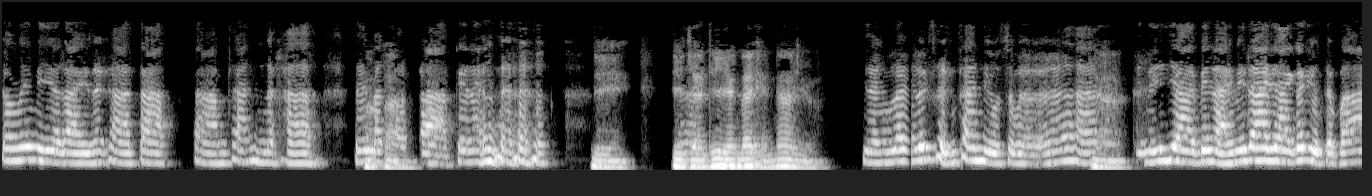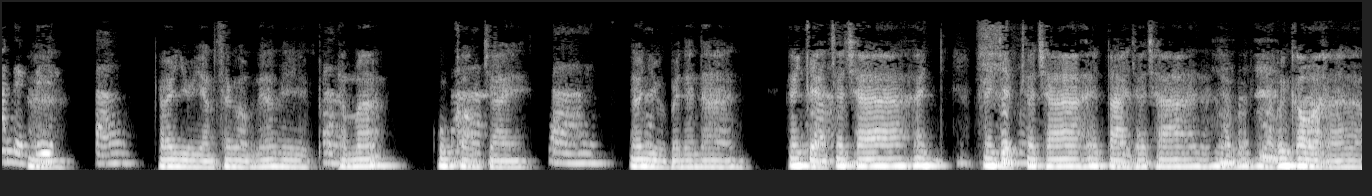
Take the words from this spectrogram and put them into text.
ก็ไม่มีอะไรนะคะตา ตามท่านนะคะได้มาขอกราบแค่นั้นดีดีใจที่ยังได้เห็นหน้าอยู่ ยังระลึกถึงท่านอยู่เสมอค่ะทีนี้ยายไปไหนไม่ได้ยายก็อยู่แต่บ้านอย่างนี้ก็อยู่อย่างสงบนะมีธรรมะคุ้มครองใจแล้วอยู่ไปนานๆให้แก่ช้าๆให้ให้เจ็บช้าๆให้ตายช้าๆอย่าอย่าเพิ่งเข้ามาหาเรา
